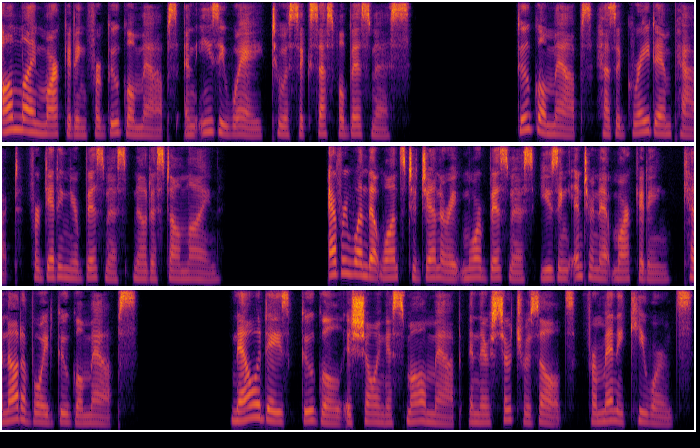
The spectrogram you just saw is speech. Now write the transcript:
Online marketing for Google Maps an easy way to a successful business. Google Maps has a great impact for getting your business noticed online. Everyone that wants to generate more business using internet marketing cannot avoid Google Maps. Nowadays, Google is showing a small map in their search results for many keywords.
